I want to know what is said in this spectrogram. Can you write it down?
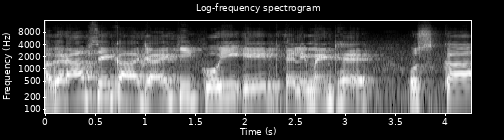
अगर आपसे कहा जाए कि कोई एक एलिमेंट है, उसका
